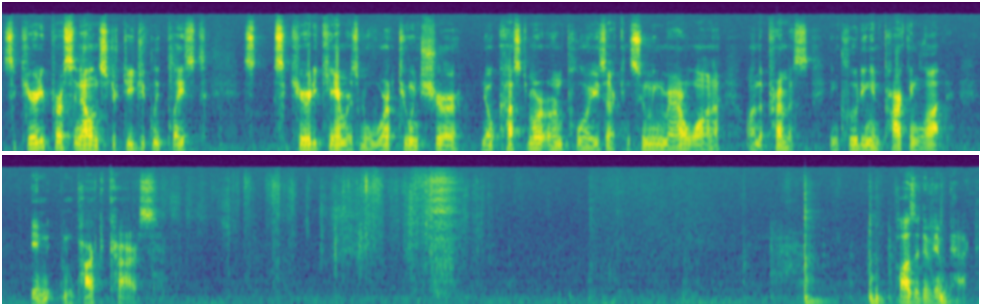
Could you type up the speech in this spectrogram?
Security personnel and strategically placed security cameras will work to ensure no customer or employees are consuming marijuana on the premise, including in parking lot, in, in parked cars. Positive impact.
